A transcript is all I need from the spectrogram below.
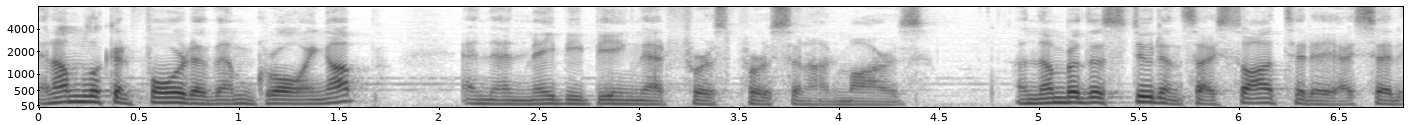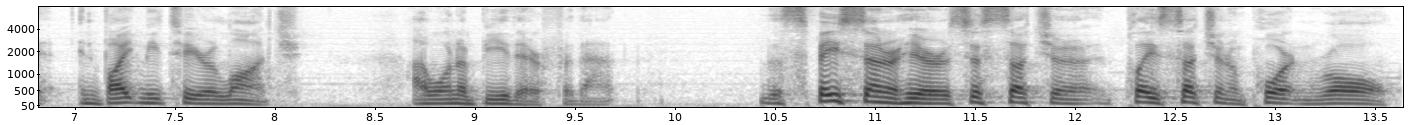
And I'm looking forward to them growing up and then maybe being that first person on Mars. A number of the students I saw today, I said, invite me to your launch. I want to be there for that. The Space Center here is just such a, plays such an important role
